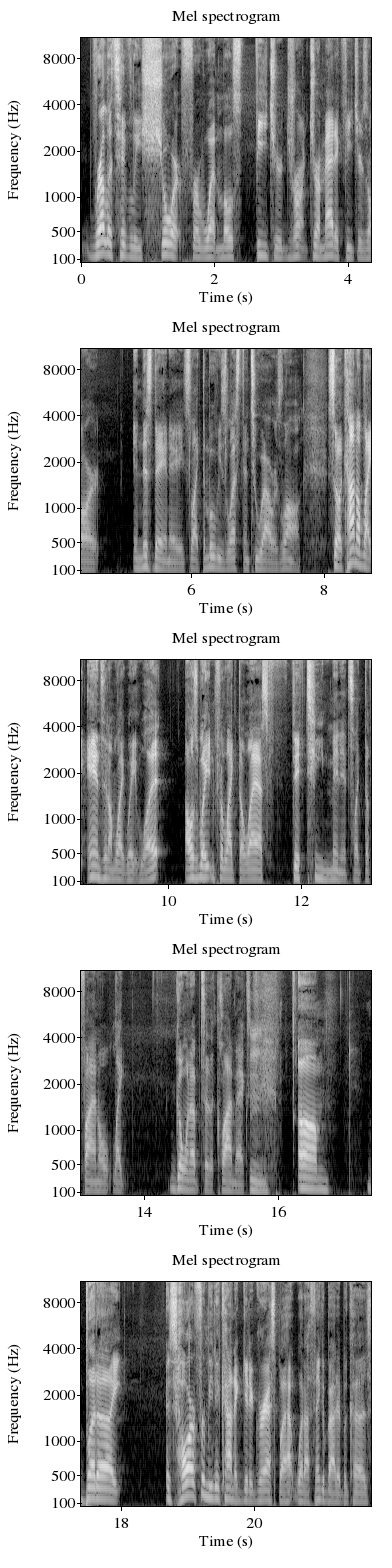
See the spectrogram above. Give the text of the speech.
relatively short for what most feature dr- dramatic features are in this day and age. Like the movie's less than two hours long, so it kind of like ends, and I'm like, wait, what? I was waiting for like the last 15 minutes, like the final, like going up to the climax. Mm. Um, but uh, it's hard for me to kind of get a grasp of what I think about it because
